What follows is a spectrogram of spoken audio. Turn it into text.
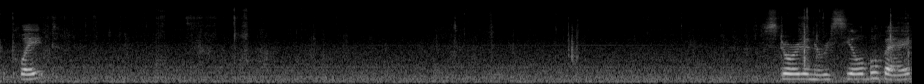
the plate stored in a resealable bag.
